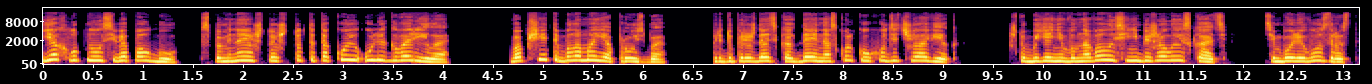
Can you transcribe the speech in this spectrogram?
Я хлопнула себя по лбу, вспоминая, что что-то такое Уля говорила. Вообще, это была моя просьба предупреждать, когда и насколько уходит человек, чтобы я не волновалась и не бежала искать, тем более возраст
